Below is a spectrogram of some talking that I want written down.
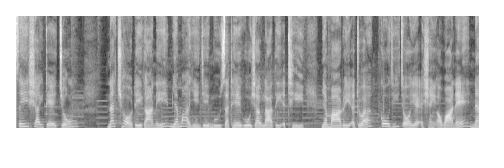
ဆေးရှိုက်တဲ့ကျုံ နတ်ချော်တေးကနေမြမရင်ကျေးမှုဇက်သေးကိုရောက်လာသည့်အထိမြမတွေအတွက်ကိုကြီးကျော်ရဲ့အရှိန်အဝါနဲ့နာ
